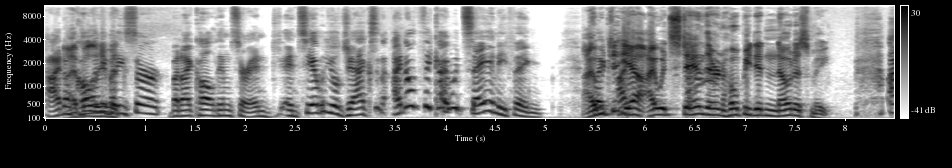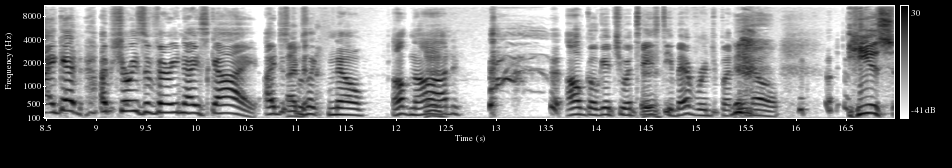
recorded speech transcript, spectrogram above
I, I don't I call anybody it. sir, but I called him sir. And and Samuel Jackson, I don't think I would say anything. I would, yeah, I, I, would stand there and hope he didn't notice me. I, again, I'm sure he's a very nice guy. I just was like, no, I'll nod. Uh, I'll go get you a tasty uh, beverage, but no. he is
